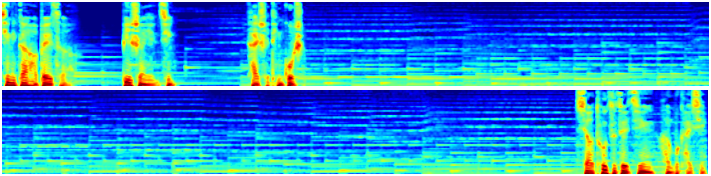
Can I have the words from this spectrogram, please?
请你盖好被子，闭上眼睛，开始听故事。小兔子最近很不开心，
